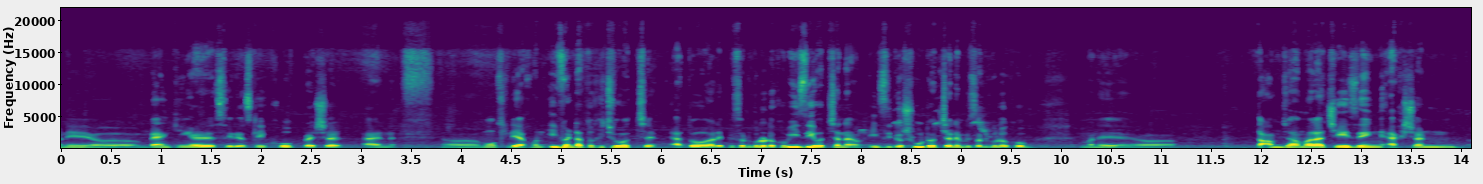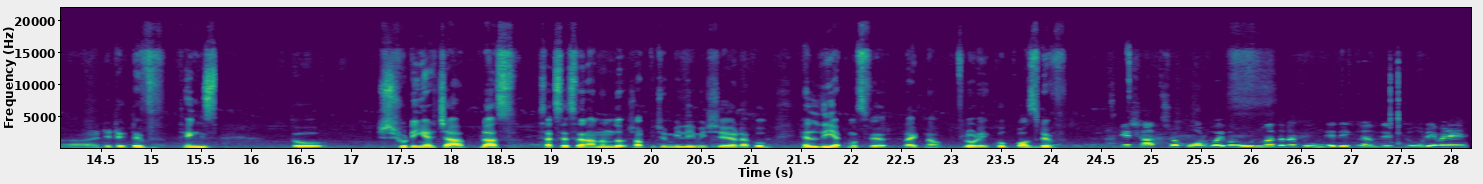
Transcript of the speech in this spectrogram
মানে ব্যাংকিং এর সিরিয়াসলি খুব প্রেশার অ্যান্ড মোস্টলি এখন ইভেন্ট এত কিছু হচ্ছে। এত আর এপিসোডগুলোটা খুব ইজি হচ্ছে না। ইজি টু শ্যুট হচ্ছে না। এপিসোডগুলো খুব মানে তামঝামারা চেজিং অ্যাকশন ডিটেকটিভ থিংস তো শুটিংয়ের চাপ প্লাস সাকসেসের আনন্দ সব কিছু মিলিয়ে মিশিয়ে একটা খুব হেলদি অ্যাটমসফিয়ার রাইট নাও ফ্লোরে খুব পজিটিভ আজকে সাতশো পর্ব এবং উন্মাদনা তুঙ্গে দেখলাম যে ফ্লোরে মানে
